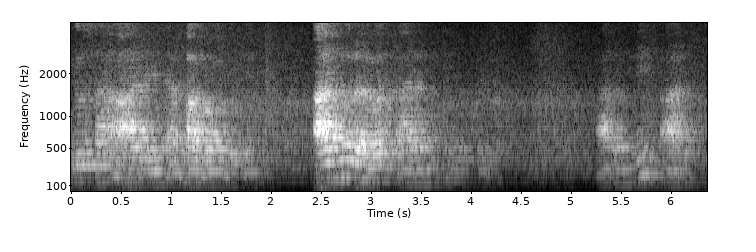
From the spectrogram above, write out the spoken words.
ಇದು ಸಹ ಆರರಿಂದ ಭಾಗವಾಗುವುದಿಲ್ಲ. ಆರುನೂರ ಅರವತ್ತಾರನ್ನು ತೆಗೆದುಕೊಳ್ಳಿ. ಆರಲ್ಲಿ ಆರು.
